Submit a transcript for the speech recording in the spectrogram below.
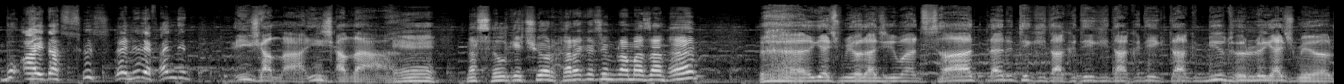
bu ayda süslenir efendim. İnşallah, inşallah. Ee, nasıl geçiyor Karagöz'üm Ramazan ha? Ee, geçmiyor acıvat. Saatler tiki tak tiki tak tik tak bir türlü geçmiyor.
